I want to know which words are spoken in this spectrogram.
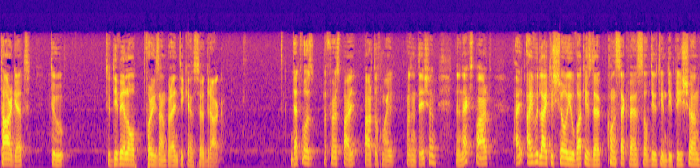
target to, to develop, for example, anti-cancer drug. That was the first part of my presentation. The next part, I, I, would like to show you what is the consequence of deuterium depletion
